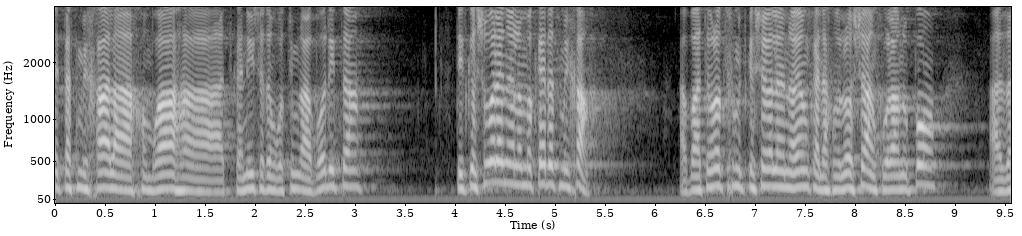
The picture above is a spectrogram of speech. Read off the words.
את התמיכה לחומרה העדכנית שאתם רוצים לעבוד איתה, תתקשרו אלינו למוקד התמיכה. אבל אתם לא צריכים להתקשר אלינו היום כי אנחנו לא שם, כולנו פה, אז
